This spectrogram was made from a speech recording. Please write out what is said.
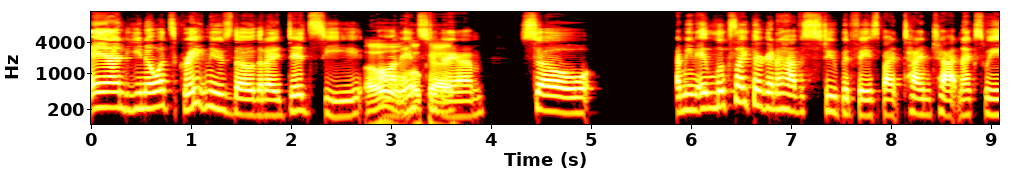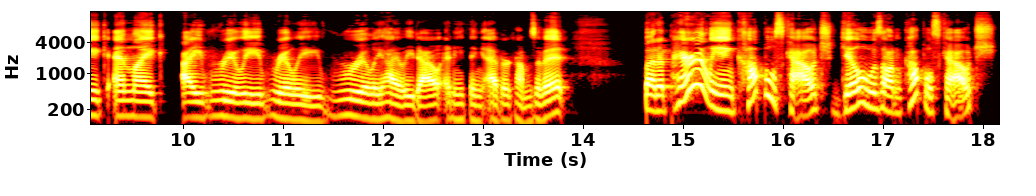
And you know what's great news though that I did see Oh, on okay. Instagram? So I mean, it looks like they're gonna have a stupid FaceTime chat next week, and like I really, really, really highly doubt anything ever comes of it. But apparently, in Couples Couch, Gil was on Couples Couch,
